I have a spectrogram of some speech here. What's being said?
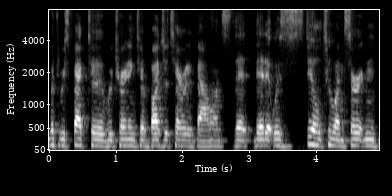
with respect to returning to budgetary balance, that that it was still too uncertain.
